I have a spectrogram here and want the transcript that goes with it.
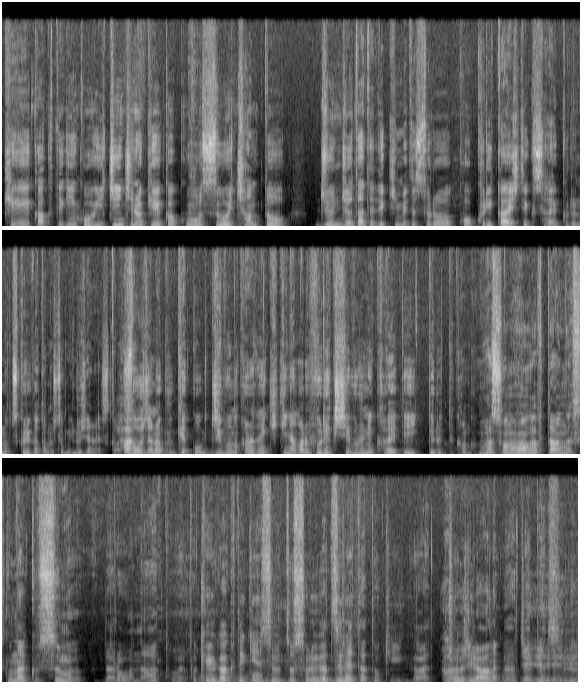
計画的にこう一日の計画をすごいちゃんと順序立てて決めてそれをこう繰り返していくサイクルの作り方の人もいるじゃないですか、はい。そうじゃなく結構自分の体に聞きながらフレキシブルに変えていってるって感覚。まあ、その方が負担が少なく済むだろうなと。やっぱ計画的にするとそれがずれた時が帳尻合わなくなっちゃったりする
